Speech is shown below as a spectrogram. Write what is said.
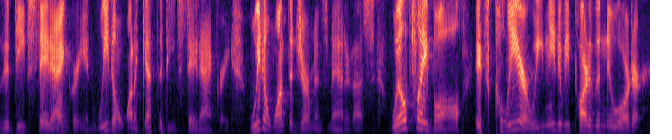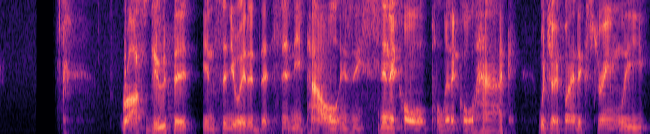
the deep state angry and we don't want to get the deep state angry. We don't want the Germans mad at us. We'll play ball. It's clear we need to be part of the new order. Ross Douthat insinuated that Sidney Powell is a cynical political hack, which I find extremely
